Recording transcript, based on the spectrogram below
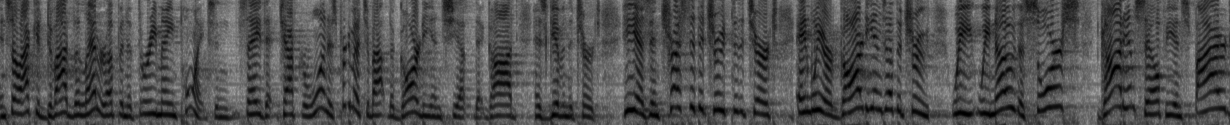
And so I could divide the letter up into three main points and say that chapter one is pretty much about the guardianship that God has given the church. He has entrusted the truth to the church, and we are guardians of the truth. We, we know the source, God Himself. He inspired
